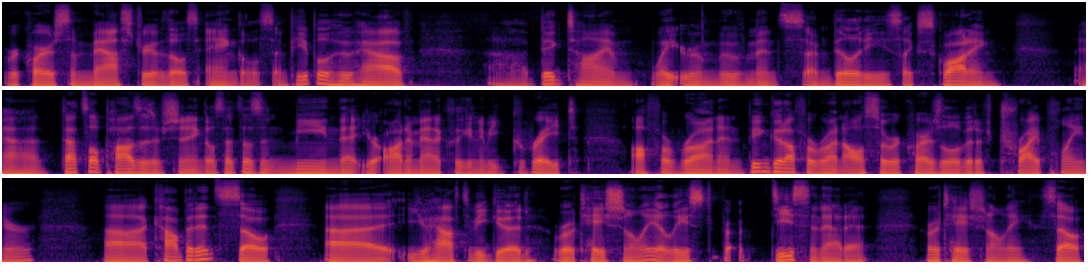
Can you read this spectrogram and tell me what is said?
requires some mastery of those angles. And people who have uh, big time weight room movements and abilities like squatting, uh, that's all positive shin angles. That doesn't mean that you're automatically going to be great off a run. And being good off a run also requires a little bit of triplanar uh, competence. So uh, you have to be good rotationally, at least decent at it rotationally. So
